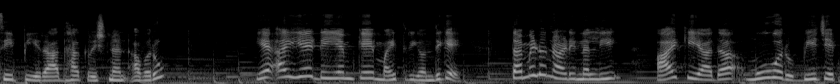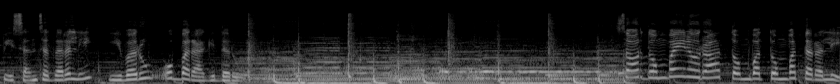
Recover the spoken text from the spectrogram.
ಸಿಪಿ ರಾಧಾಕೃಷ್ಣನ್ ಅವರು ಎಐಎಡಿಎಂಕೆ ಮೈತ್ರಿಯೊಂದಿಗೆ ತಮಿಳುನಾಡಿನಲ್ಲಿ ಆಯ್ಕೆಯಾದ ಮೂವರು ಬಿಜೆಪಿ ಸಂಸದರಲ್ಲಿ ಇವರು ಒಬ್ಬರಾಗಿದ್ದರು. ಸಾವಿರದ ಒಂಬೈನೂರ ತೊಂಬತ್ತೊಂಬತ್ತರಲ್ಲಿ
